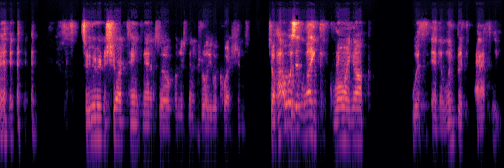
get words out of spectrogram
so you're in a Shark Tank now, so I'm just going to drill you with questions. So how was it like growing up with an Olympic athlete?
